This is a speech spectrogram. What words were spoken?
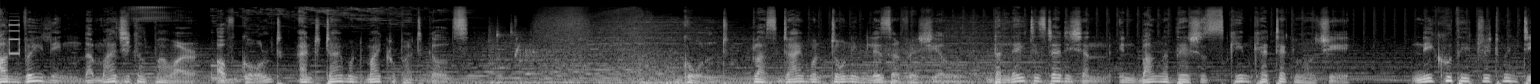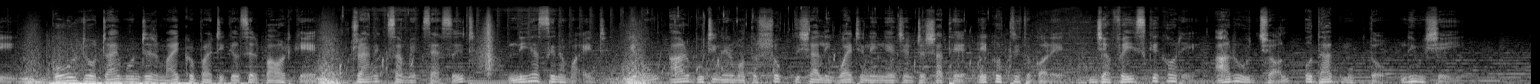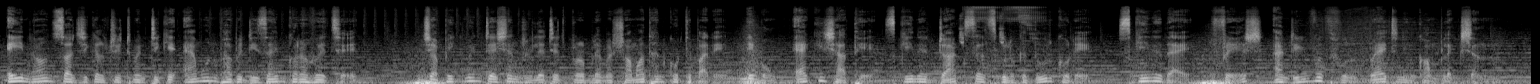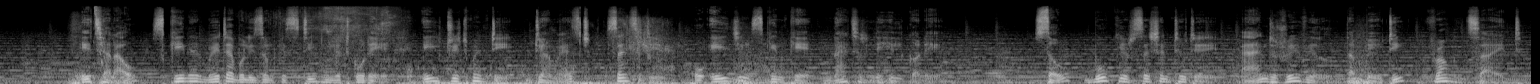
unveiling the magical power of gold and diamond microparticles. Gold plus diamond toning laser facial, the latest addition in Bangladesh's skincare technology. নিখুঁত এই ট্রিটমেন্টটি gold ও ডায়মন্ডের মাইক্রোপার্টিকেলসের পাওয়ারকে ট্রানেক্সামিক্স acid niacinamide এবং আরবুটিনের মতো শক্তিশালী whitening এজেন্টের সাথে একত্রিত করে, যা ফেসকে করে, আরও উজ্জ্বল ও দাগমুক্ত, নিমিষেই। এই নন সার্জিক্যাল ট্রিটমেন্টটিকে এমনভাবে ডিজাইন করা হয়েছে, যা পিগমেন্টেশন রিলেটেড প্রবলেমের সমাধান করতে পারে এবং একই সাথে স্কিনের ডার্ক সেলসগুলোকে দূর করে স্কিনে দেয় fresh and youthful brightening complexion এছাড়াও, স্কিনের মেটাবলিজমকে স্টিমুলেট করে এই ট্রিটমেন্টটি ড্যামেজড সেন্সিটিভ ও এইজিং স্কিনকে ন্যাচারালি হিল করে so book your session today and reveal the beauty from inside.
